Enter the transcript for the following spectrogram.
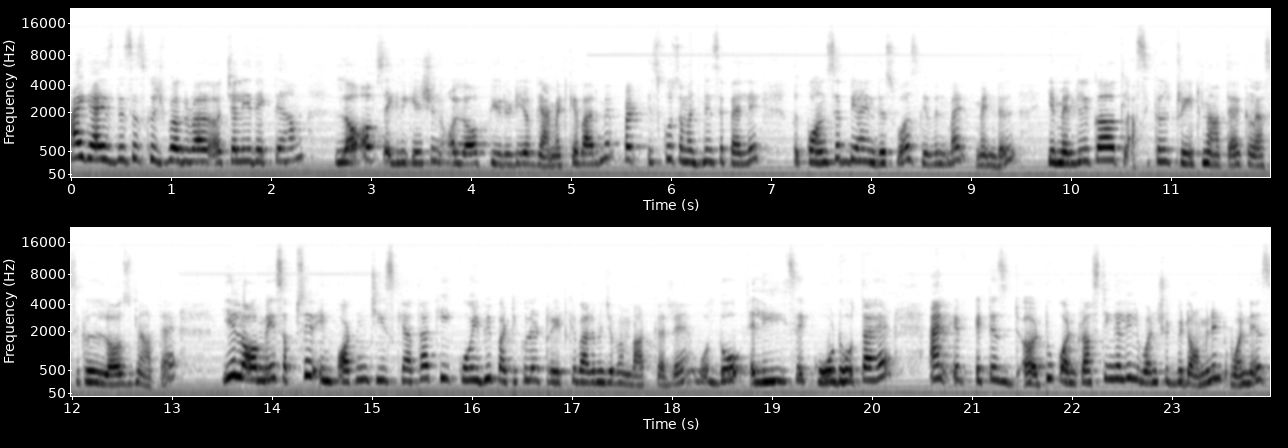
Hi guys this is Khushboo Agarwal और चलिए देखते हैं हम लॉ ऑफ़ सेग्रीगेशन और law of purity of gamete के बारे में। बट इसको समझने से पहले the concept behind this was given by Mendel ये मेंडल का क्लासिकल ट्रेट में आता है क्लासिकल लॉज में आता है। ये लॉ में सबसे इंपॉर्टेंट चीज़ क्या था कि कोई भी पर्टिकुलर ट्रेट के बारे में जब हम बात कर रहे हैं, वो दो एलील से कोड होता है। And if it is two contrasting allele one should be dominant one is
